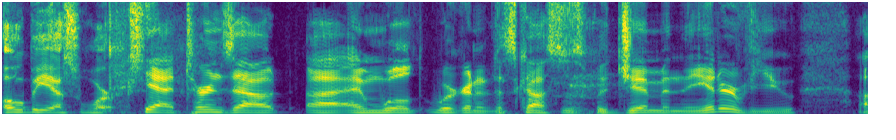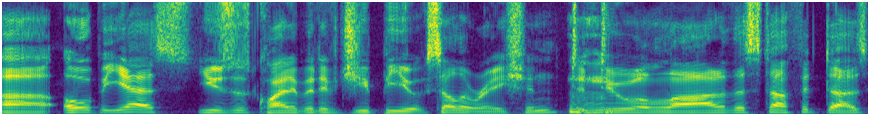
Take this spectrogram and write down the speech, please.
OBS works. Yeah, it turns out, uh, and we'll we're going to discuss this with Jim in the interview. Uh, OBS uses quite a bit of GPU acceleration to Mhm. do a lot of the stuff it does,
